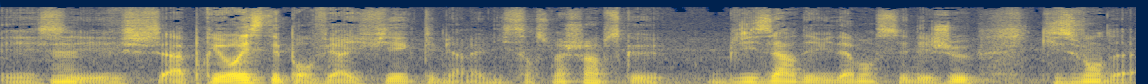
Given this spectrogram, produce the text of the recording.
Et c'est, mm. a priori, c'était pour vérifier que tu bien la licence machin, parce que Blizzard, évidemment, c'est des jeux qui se vendent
